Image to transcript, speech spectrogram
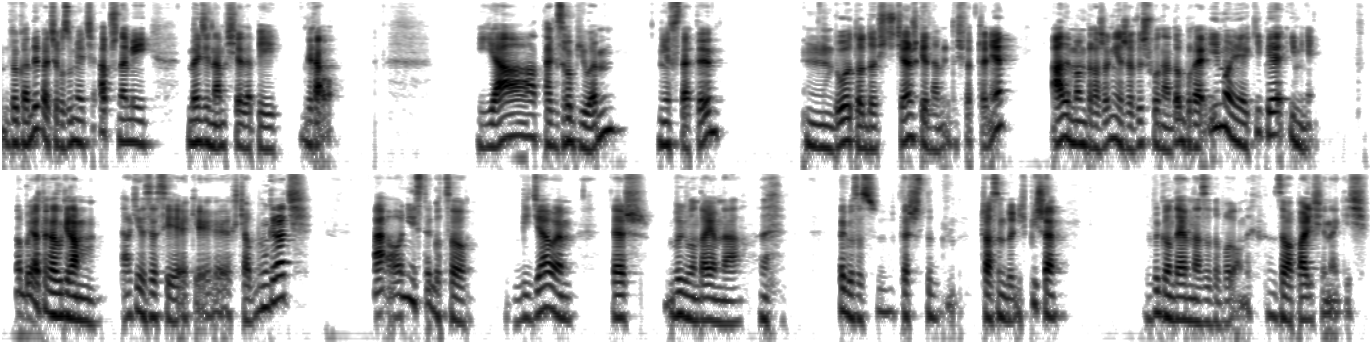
dogadywać, rozumieć, a przynajmniej będzie nam się lepiej grało. Ja tak zrobiłem, niestety. Mm, Było to dość ciężkie dla mnie doświadczenie, ale mam wrażenie, że wyszło na dobre i mojej ekipie, i mnie. No bo ja teraz gram takie sesje, jakie chciałbym grać, a oni z tego co widziałem też wyglądają na, z tego co też czasem do nich piszę, wyglądają na zadowolonych. Załapali się na jakieś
